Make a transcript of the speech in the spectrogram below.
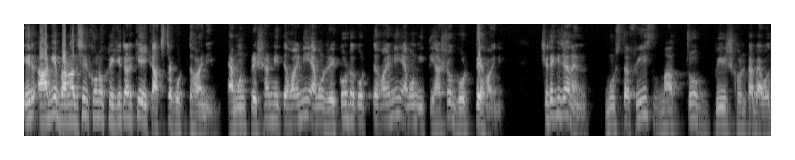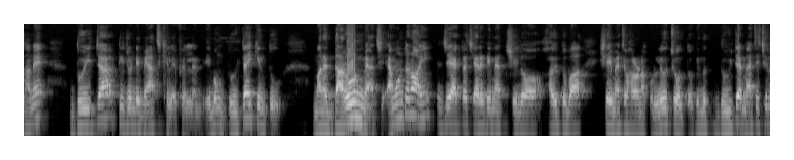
এর আগে বাংলাদেশের কোনো ক্রিকেটারকে এই কাজটা করতে হয়নি। এমন প্রেশার নিতে হয়নি, এমন রেকর্ডও করতে হয়নি, এমন ইতিহাসও গড়তে হয়নি। সেটা কি জানেন? মুস্তাফিজ মাত্র বিশ ঘণ্টা ব্যবধানে দুইটা টি টোয়েন্টি ম্যাচ খেলে ফেললেন এবং দুইটাই কিন্তু মানে দারুণ ম্যাচ এমনটা নয় যে একটা চ্যারিটি ম্যাচ ছিল, হয়তোবা সেই ম্যাচে ভালো না করলেও চলতো, কিন্তু দুইটা ম্যাচই ছিল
